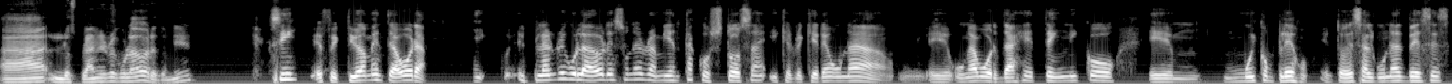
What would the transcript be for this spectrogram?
a los planes reguladores, don Líder. Sí, efectivamente. Ahora, el plan regulador es una herramienta costosa y que requiere una, eh, un abordaje técnico em, muy complejo. Entonces, algunas veces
